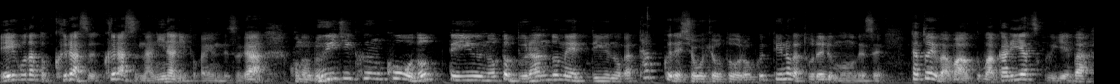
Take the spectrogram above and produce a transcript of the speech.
英語だとクラス、クラス何々とか言うんですが、この類似群コードっていうのとブランド名っていうのがタッグで商標登録っていうのが取れるものです。例えば、まあ、わかりやすく言えば、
